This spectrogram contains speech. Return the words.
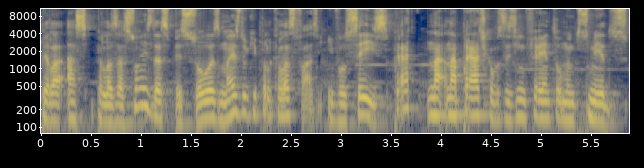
pela, as- pelas ações das pessoas mais do que pelo que elas fazem. E vocês, pra- na, na prática, vocês enfrentam muitos medos.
